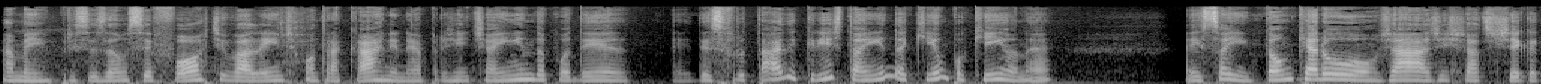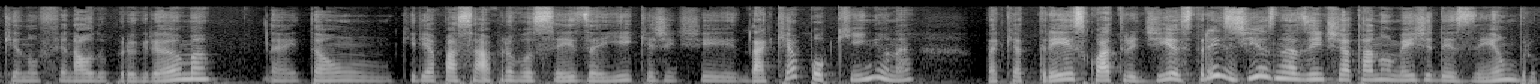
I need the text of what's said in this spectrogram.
Amém. Precisamos ser forte e valente contra a carne, né? Para a gente ainda poder é, desfrutar de Cristo ainda aqui um pouquinho, né? É isso aí. Então quero já a gente já chega aqui no final do programa, né? Então queria passar para vocês aí que a gente daqui a pouquinho, né? Daqui a três, quatro dias, três dias, né? A gente já está no mês de dezembro.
